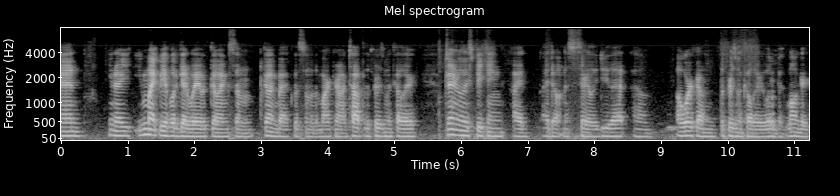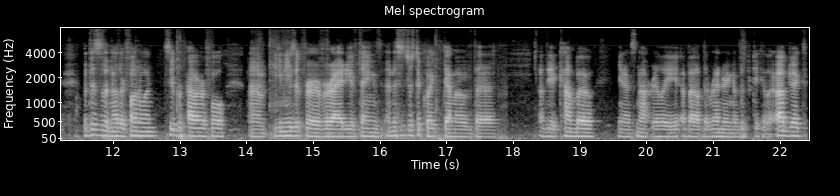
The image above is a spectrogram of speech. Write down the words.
And you know, you, you, might be able to get away with going some going back with some of the marker on top of the Prismacolor. Generally speaking, I, I don't necessarily do that. Um, I'll work on the Prismacolor a little bit longer. But this is another fun one, super powerful. Um, you can use it for a variety of things, and this is just a quick demo of the of the combo. You know, it's not really about the rendering of the particular object.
